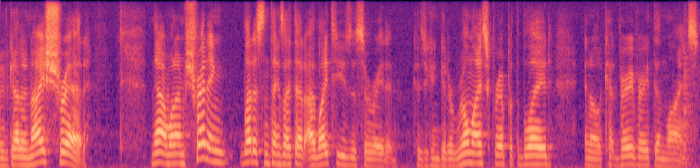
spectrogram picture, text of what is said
we've got a nice shred. Now, when I'm shredding lettuce and things like that, I like to use a serrated because you can get a real nice grip with the blade and it'll cut very, very thin lines.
